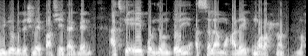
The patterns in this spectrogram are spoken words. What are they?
ভিডিও বিদেশ পাশেই থাকবেন। আজকে এই পর্যন্তই। আসসালামু আলাইকুম রহমতুল্লাহ।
